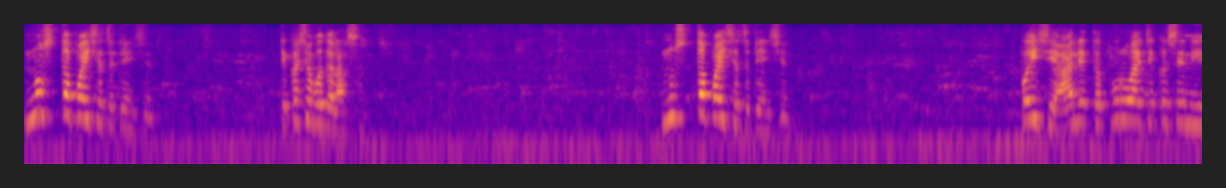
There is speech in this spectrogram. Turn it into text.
नुसतं पैशाचं टेन्शन ते कशाबद्दल असं? नुसतं पैशाचं टेन्शन पैसे आले तर पुरवायचे कसे नि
